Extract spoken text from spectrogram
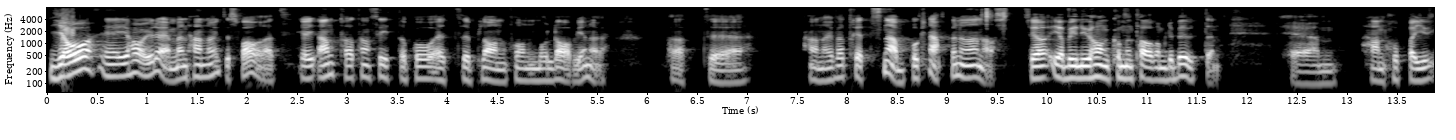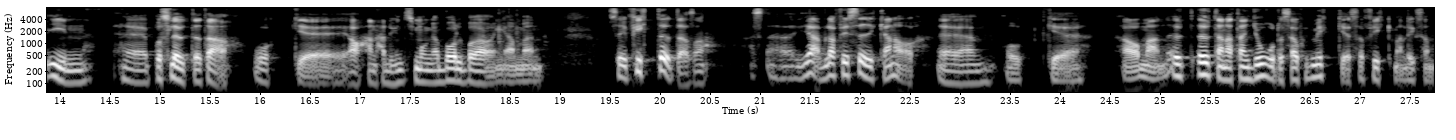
ja, eh, jag har ju det, men han har inte svarat. Jag antar att han sitter på ett plan från Moldavien nu. För att eh, han har ju varit rätt snabb på knappen nu annars. Så jag, jag vill ju ha en kommentar om debuten. Um, han hoppar ju in uh, på slutet där och uh, ja, han hade ju inte så många bollberöringar men ser fitt ut alltså. Eh, jävla fysik han har. Ehm, och ja, man, ut, utan att han gjorde särskilt mycket så fick man liksom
